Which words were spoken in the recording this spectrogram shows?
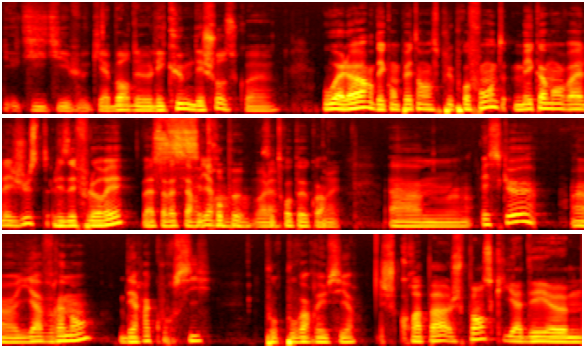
qui, qui, qui abordent l'écume des choses. Quoi. ou alors des compétences plus profondes, mais comme on va aller juste les effleurer, bah, ça va C'est servir. trop peu, voilà. C'est trop peu, quoi. Ouais. Euh, Est-ce que euh, il y a vraiment des raccourcis pour pouvoir réussir? Je crois pas. Je pense qu'il y a des, euh,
